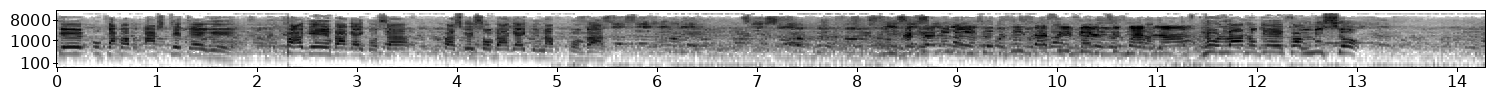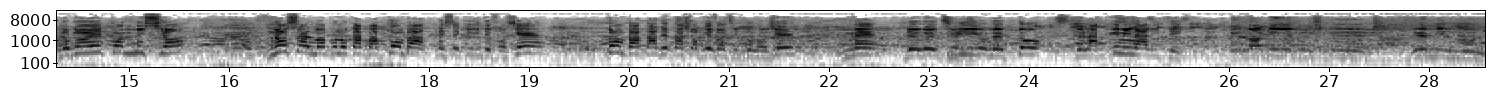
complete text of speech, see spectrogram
que vous êtes capable d'acheter terrain. Pas un bagage comme ça, parce que sont bagages que nous combattre. Nous là, nous avons comme mission. Nous avons comme mission, non seulement pour nous capables de combattre l'insécurité foncière, combattre la détention préventive prolongée, mais de réduire le taux de la criminalité. Nous avons gagné plus que 2000 personnes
